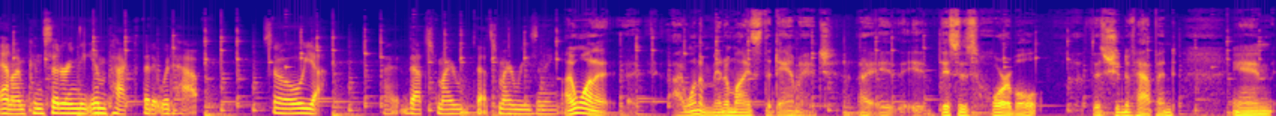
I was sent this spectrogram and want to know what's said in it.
and I'm considering the impact that it would have. So, yeah, I, that's my that's my reasoning. I want to I want to minimize the damage. I, it, it, this is horrible. This shouldn't have happened, and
